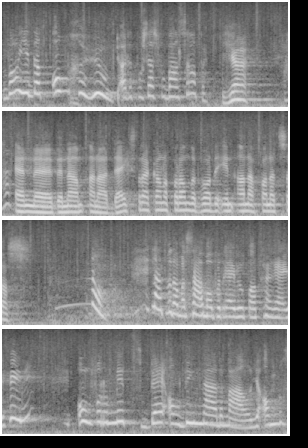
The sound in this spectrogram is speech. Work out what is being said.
wou je dat ongehuwd uit het proces verbaal schrappen? Ja. En eh, de naam Anna Dijkstra kan er veranderd worden in Anna van het Sas. Nou, laten we dan maar samen op het rijwielpad gaan rijden, vind je niet? Overmits bij al die na de maal je anders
